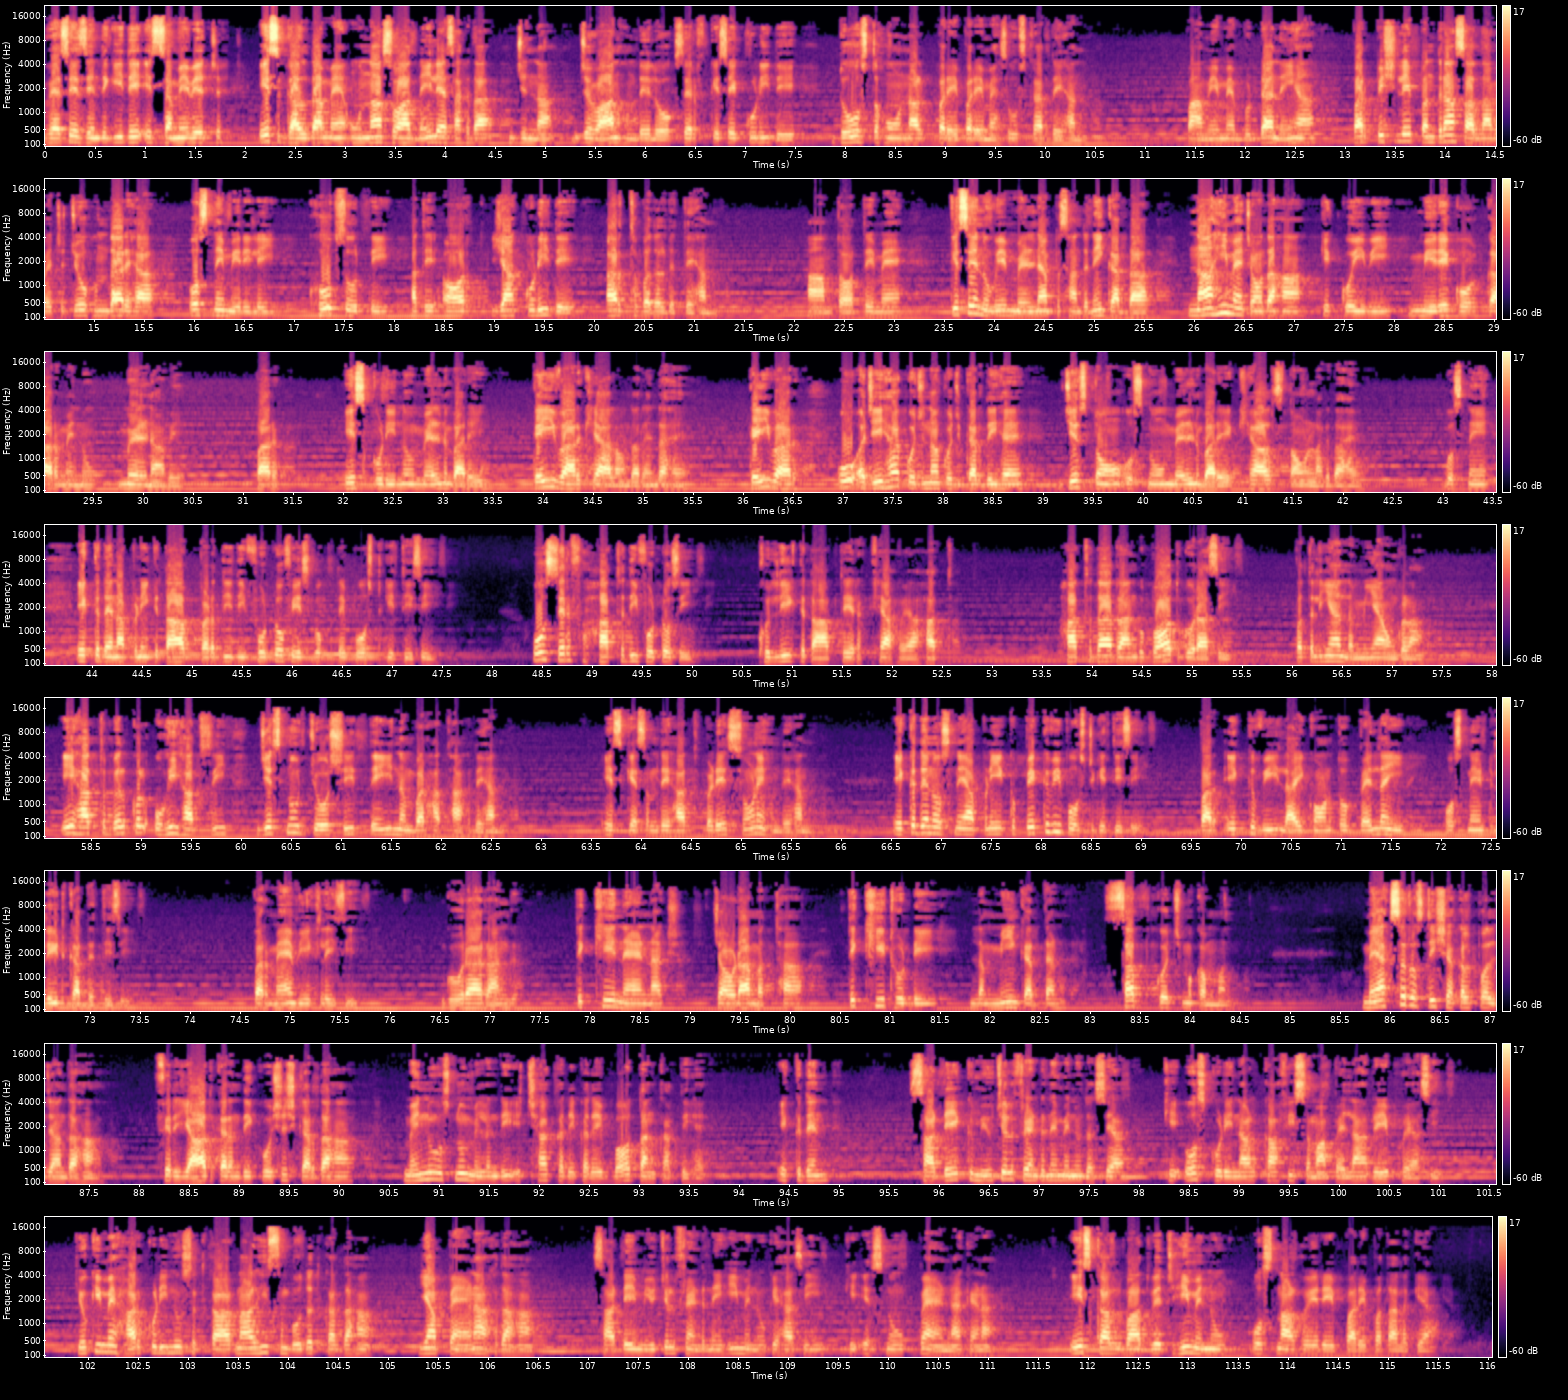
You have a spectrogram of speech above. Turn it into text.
ਵੈਸੇ ਜ਼ਿੰਦਗੀ ਦੇ ਇਸ ਸਮੇਂ ਵਿੱਚ ਇਸ ਗੱਲ ਦਾ ਮੈਂ ਉਨਾ ਸਵਾਦ ਨਹੀਂ ਲੈ ਸਕਦਾ ਜਿੰਨਾ ਜਵਾਨ ਹੁੰਦੇ ਲੋਕ ਸਿਰਫ ਕਿਸੇ ਕੁੜੀ ਦੇ ਦੋਸਤ ਹੋਣ ਨਾਲ ਭਰੇ-ਭਰੇ ਮਹਿਸੂਸ ਕਰਦੇ ਹਨ। ਭਾਵੇਂ ਮੈਂ ਬੁੱਢਾ ਨਹੀਂ ਹਾਂ, ਪਰ ਪਿਛਲੇ 15 ਸਾਲਾਂ ਵਿੱਚ ਜੋ ਹੁੰਦਾ ਰਿਹਾ ਉਸ ਨੇ ਮੇਰੇ ਲਈ ਖੂਬਸੂਰਤੀ ਅਤੇ ਔਰਤ ਜਾਂ ਕੁੜੀ ਦੇ ਅਰਥ ਬਦਲ ਦਿੱਤੇ ਹਨ। ਆਮ ਤੌਰ ਤੇ ਮੈਂ ਕਿਸੇ ਨੂੰ ਵੀ ਮਿਲਣਾ ਪਸੰਦ ਨਹੀਂ ਕਰਦਾ, ਨਾ ਹੀ ਮੈਂ ਚਾਹੁੰਦਾ ਹਾਂ ਕਿ ਕੋਈ ਵੀ ਮੇਰੇ ਕੋਲ ਘਰ ਮੈਨੂੰ ਮਿਲਣ ਆਵੇ। ਪਰ ਇਸ ਕੁੜੀ ਨੂੰ ਮਿਲਣ ਬਾਰੇ ਕਈ ਵਾਰ ਖਿਆਲ ਆਉਂਦਾ ਰਹਿੰਦਾ ਹੈ। ਕਈ ਵਾਰ ਉਹ ਅਜਿਹਾ ਕੁਝ ਨਾ ਕੁਝ ਕਰਦੀ ਹੈ, ਜਿਸ ਤੋਂ ਉਸ ਨੂੰ ਮਿਲਣ ਬਾਰੇ ਖਿਆਲ ਸਤਾਉਣ ਲੱਗਦਾ ਹੈ। ਉਸਨੇ ਇੱਕ ਦਿਨ ਆਪਣੀ ਕਿਤਾਬ ਪੜ੍ਹਦੀ ਦੀ ਫੋਟੋ ਫੇਸਬੁੱਕ ਤੇ ਪੋਸਟ ਕੀਤੀ ਸੀ। ਉਹ ਸਿਰਫ ਹੱਥ ਦੀ ਫੋਟੋ ਸੀ ਖੁੱਲੀ ਕਿਤਾਬ ਤੇ ਰੱਖਿਆ ਹੋਇਆ ਹੱਥ। ਹੱਥ ਦਾ ਰੰਗ ਬਹੁਤ ਗੋਰਾ ਸੀ, ਪਤਲੀਆਂ ਲੰਮੀਆਂ ਉਂਗਲਾਂ। ਇਹ ਹੱਥ ਬਿਲਕੁਲ ਉਹੀ ਹੱਥ ਸੀ ਜਿਸ ਨੂੰ ਜੋਸ਼ੀ 23 ਨੰਬਰ ਹੱਥ ਆਖਦੇ ਹਨ। ਇਸ ਕਿਸਮ ਦੇ ਹੱਥ ਬੜੇ ਸੋਹਣੇ ਹੁੰਦੇ ਹਨ। ਇੱਕ ਦਿਨ ਉਸਨੇ ਆਪਣੀ ਇੱਕ ਪਿਕ ਵੀ ਪੋਸਟ ਕੀਤੀ ਸੀ, ਪਰ ਇੱਕ ਵੀ ਲਾਈਕ ਆਉਣ ਤੋਂ ਪਹਿਲਾਂ ਹੀ ਉਸਨੇ ਡਿਲੀਟ ਕਰ ਦਿੱਤੀ ਸੀ। ਪਰ ਮੈਂ ਵੇਖ ਲਈ ਸੀ, ਗੋਰਾ ਰੰਗ, ਤਿੱਖੇ ਨੈਣ ਨਕਸ਼, ਚੌੜਾ ਮੱਥਾ, ਤਿੱਖੀ ਠੋਡੀ, ਲੰਮੀ ਗਰਦਨ ਸਭ ਕੁਝ ਮੁਕੰਮਲ। ਮੈਂ ਅਕਸਰ ਉਸ ਦੀ ਸ਼ਕਲ ਭੁੱਲ ਜਾਂਦਾ ਹਾਂ, ਫਿਰ ਯਾਦ ਕਰਨ ਦੀ ਕੋਸ਼ਿਸ਼ ਕਰਦਾ ਹਾਂ। ਮੈਨੂੰ ਉਸ ਨੂੰ ਮਿਲਣ ਦੀ ਇੱਛਾ ਕਦੇ-ਕਦੇ ਬਹੁਤ ਤੰਗ ਕਰਦੀ ਹੈ। ਇੱਕ ਦਿਨ ਸਾਡੇ ਇੱਕ ਮਿਊਚੁਅਲ ਫਰੈਂਡ ਨੇ ਮੈਨੂੰ ਦੱਸਿਆ ਕਿ ਉਸ ਕੁੜੀ ਨਾਲ ਕਾਫੀ ਸਮਾਂ ਪਹਿਲਾਂ ਰੇਪ ਹੋਇਆ ਸੀ, ਕਿਉਂਕਿ ਮੈਂ ਹਰ ਕੁੜੀ ਨੂੰ ਸਤਿਕਾਰ ਨਾਲ ਹੀ ਸੰਬੋਧਿਤ ਕਰਦਾ ਹਾਂ ਜਾਂ ਭੈਣ ਆਖਦਾ ਹਾਂ। ਸਾਡੇ ਮਿਊਚੁਅਲ ਫਰੈਂਡ ਨੇ ਹੀ ਮੈਨੂੰ ਕਿਹਾ ਸੀ ਕਿ ਇਸ ਨੂੰ ਭੈਣ ਨਾ ਕਹਿਣਾ। ਇਸ ਗੱਲਬਾਤ ਵਿੱਚ ਹੀ ਮੈਨੂੰ ਉਸ ਨਾਲ ਹੋਏ ਰੇਪ ਬਾਰੇ ਪਤਾ ਲੱਗਿਆ।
